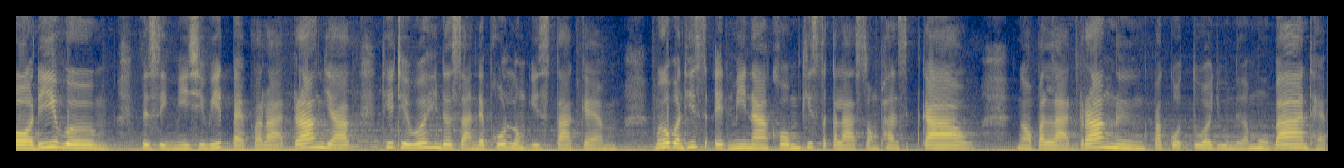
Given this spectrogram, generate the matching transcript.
บอดี้เวิร์มเป็นสิ่งมีชีวิตแปลกประหลาดร่างยักษ์ ที่เทเวอร์ฮินเดอร์สันได้โพสต์ลงอินสตาแกรมเมื่อวันที่ 11 มีนาคมคิศักราช 2019 เงาประหลาดร่างหนึ่งปรากฏตัวอยู่เหนือหมู่บ้านแถบ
